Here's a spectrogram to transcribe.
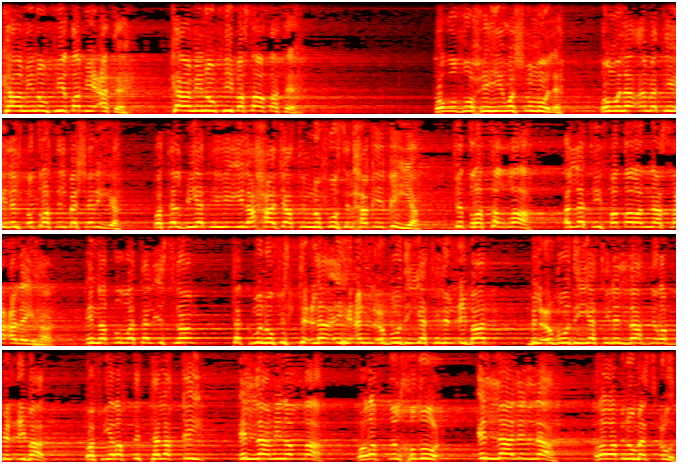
كامن في طبيعته كامن في بساطته. ووضوحه وشموله وملائمته للفطرة البشرية وتلبيته إلى حاجات النفوس الحقيقية. فطرة الله التي فطر الناس عليها. إن قوة الإسلام تكمن في استعلائه عن العبودية للعباد بالعبودية لله رب العباد. وفي رفض التلقي إلا من الله ورفض الخضوع إلا لله. روى ابن مسعود.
